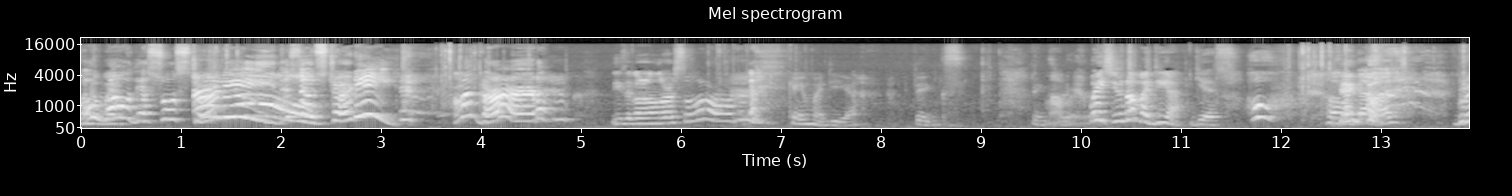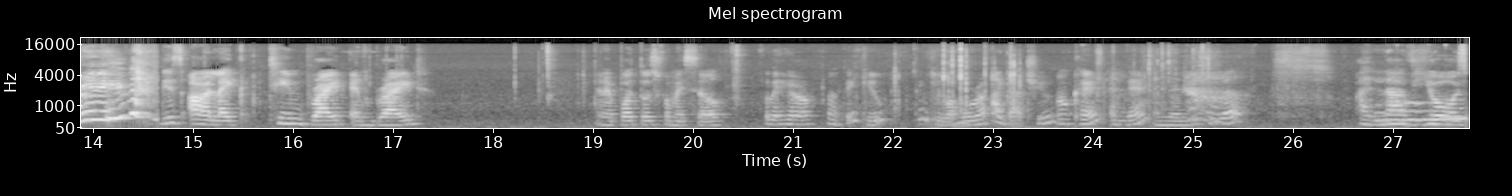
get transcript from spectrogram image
Oh wow, they're so sturdy. They're so sturdy. oh my god. These are gonna last so long. Okay, my dear. Thanks. Thanks. My for- word. Wait, you know my dear? yes. Whew. Oh, oh Thank my god. Breathe. These are like Team Bride and Bride. And I bought those for myself. For the hair. Oh, thank you. Thank you, Wahura. I got you. Okay, and then And then this is a. I love yours.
